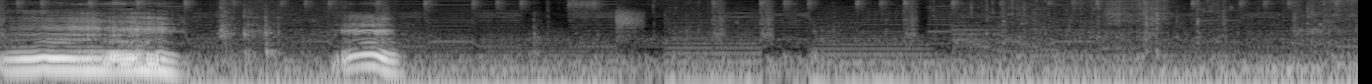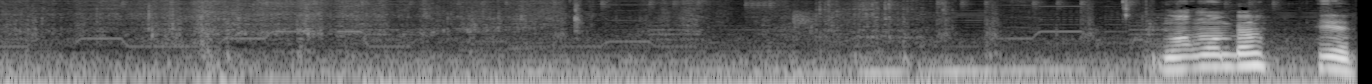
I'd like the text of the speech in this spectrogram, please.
Mmm. Mmm. Want one, bro? Here.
